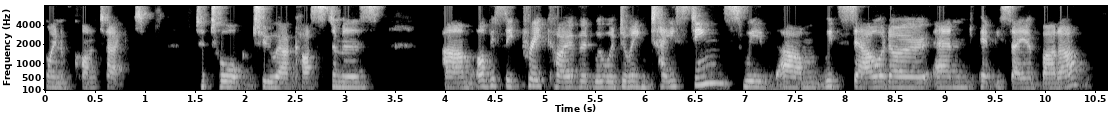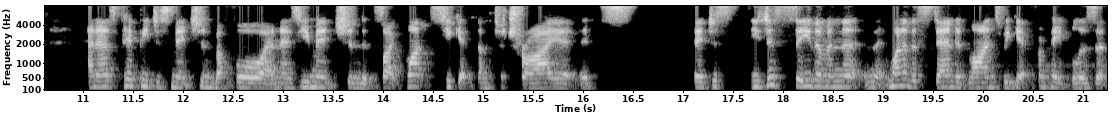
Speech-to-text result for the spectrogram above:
point of contact to talk to our customers. Um, obviously, pre-COVID, we were doing tastings with um, with sourdough and Pepe Saya butter. And as Pepe just mentioned before, and as you mentioned, it's like once you get them to try it, it's they just you just see them and the, one of the standard lines we get from people is that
